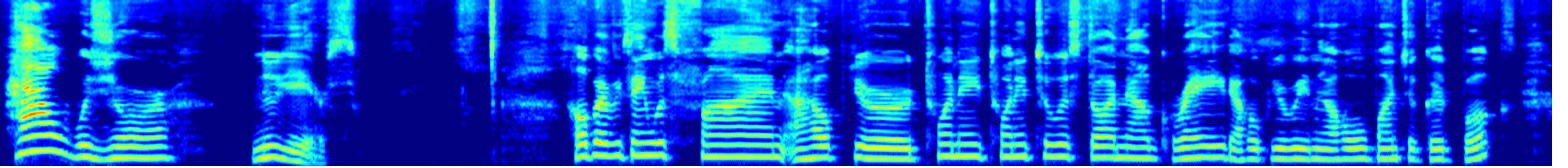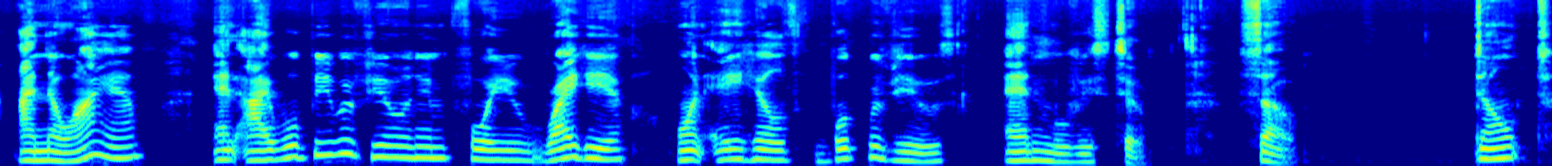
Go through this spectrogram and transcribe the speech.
How was your New Year's? Hope everything was fine. I hope your 2022 is starting out great. I hope you're reading a whole bunch of good books. I know I am. And I will be reviewing them for you right here on A Hill's Book Reviews and Movies too. So don't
